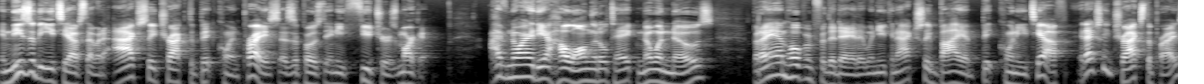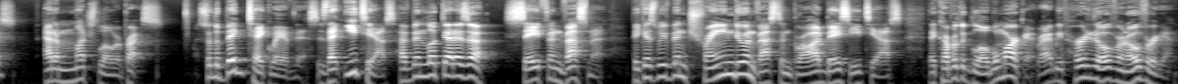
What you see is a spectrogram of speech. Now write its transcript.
And these are the ETFs that would actually track the Bitcoin price as opposed to any futures market. I have no idea how long it'll take, no one knows, but I am hoping for the day that when you can actually buy a Bitcoin ETF, it actually tracks the price at a much lower price. So the big takeaway of this is that ETFs have been looked at as a safe investment because we've been trained to invest in broad-based ETFs that cover the global market, right? We've heard it over and over again.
